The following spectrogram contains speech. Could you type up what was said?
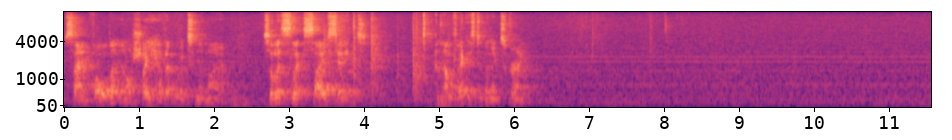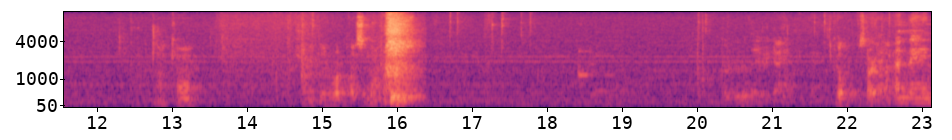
same folder, and I'll show you how that works in a moment. So let's select Save Settings, and that'll take us to the next screen. Okay. Show me the right place in there. There we go. Cool, sorry about that. And then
